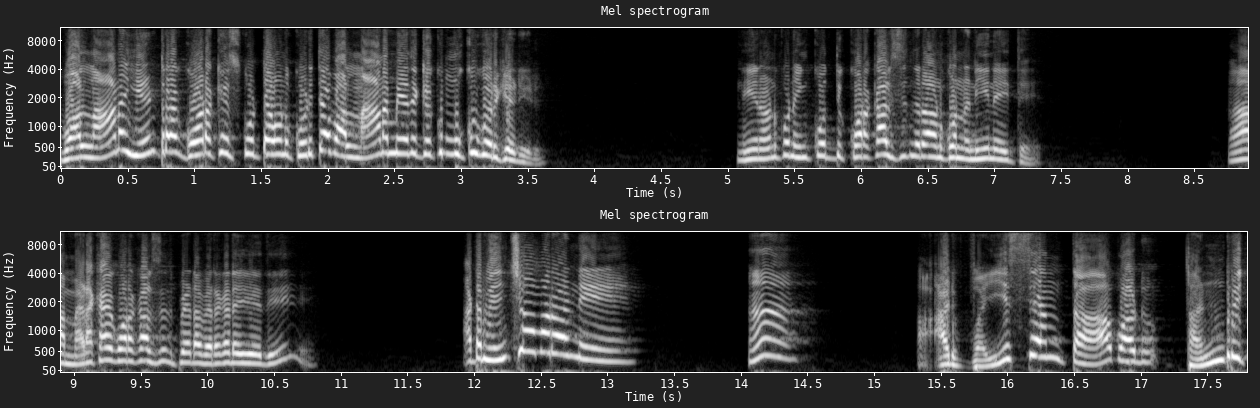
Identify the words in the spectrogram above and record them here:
వాళ్ళ నాన్న ఏంట్రా గోడకేసి కొట్టామని కొడితే వాళ్ళ నాన్న మీదకి ఎక్కువ ముక్కు కొరికాడు వీడు. నేను అనుకున్నా ఇంకొద్ది కొరకాల్సిందిరా అనుకున్నా నేనైతే. ఆ, మెడకాయ కొరకాల్సింది పేడ విరగడయ్యేది. అట పెంచావు మరాన్ని ఆడి వయస్సు ఎంత? వాడు తండ్రి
